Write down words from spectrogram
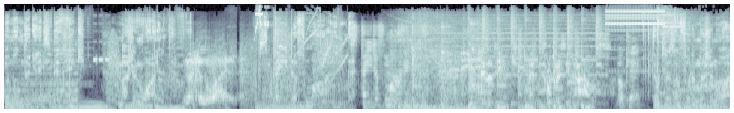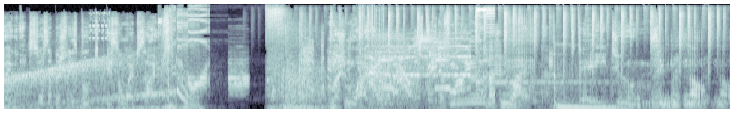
Commande de Galaxy Belgique. Motion Wild. Motion Wild. State of Mind. State of Mind. Melodic and Progressive House. OK. Toutes les infos de Motion Wild sur sa page Facebook et son website. Motion Wild. I remember house. State of Mind. Motion Wild. Stay tuned. C'est maintenant. Non.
